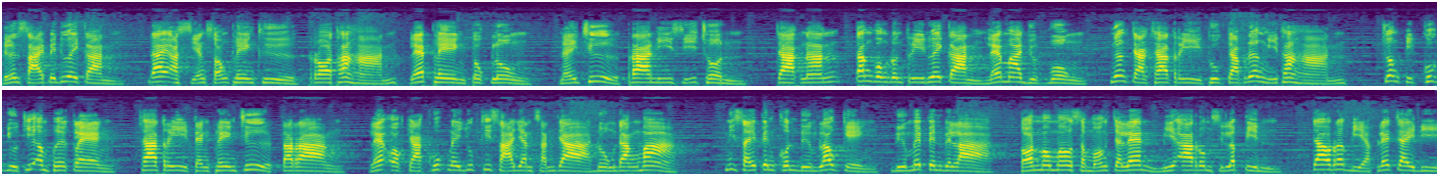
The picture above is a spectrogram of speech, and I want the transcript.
เดินสายไปด้วยกัน ได้อัดเสียงสองเพลงคือ รอทหารและเพลงตกลง ในชื่อปราณีสีชน จากนั้นตั้งวงดนตรีด้วยกันและมาหยุดวง เนื่องจากชาตรีถูกจับเรื่องหนีทหาร ช่วงติดคุกอยู่ที่อำเภอแกลง ชาตรีแต่งเพลงชื่อตาราง และออกจากคุกในยุคที่สายันสัญญาโด่งดังมาก นิสัยเป็นคนดื่มเหล้าเก่ง ดื่มไม่เป็นเวลา ตอนเมาเมาสมองจะแล่นมีอารมณ์ศิลปิน เจ้าระเบียบและใจดี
